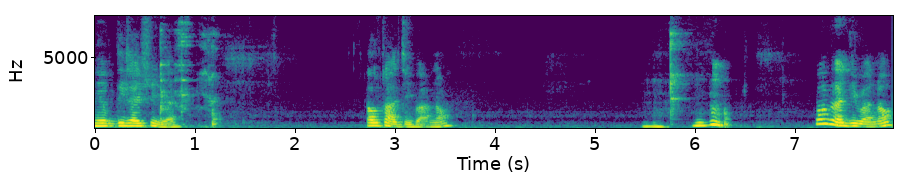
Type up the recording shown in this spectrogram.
နေဒီလိုက်ရှိတယ်အောက်ထားကြည့်ပါနော်အောက်ထားကြည့်ပါနော်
